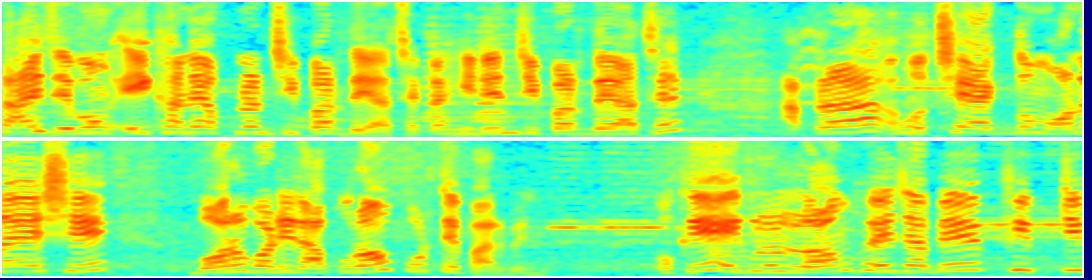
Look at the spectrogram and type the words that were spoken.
সাইজ এবং এইখানে আপনার জিপার দেয়া আছে, একটা হিডেন জিপার দেয়া আছে। আপনারা হচ্ছে একদম অনায়াসে বড় বডির আপুরাও পড়তে পারবেন। ওকে, এগুলো লং হয়ে যাবে ফিফটি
